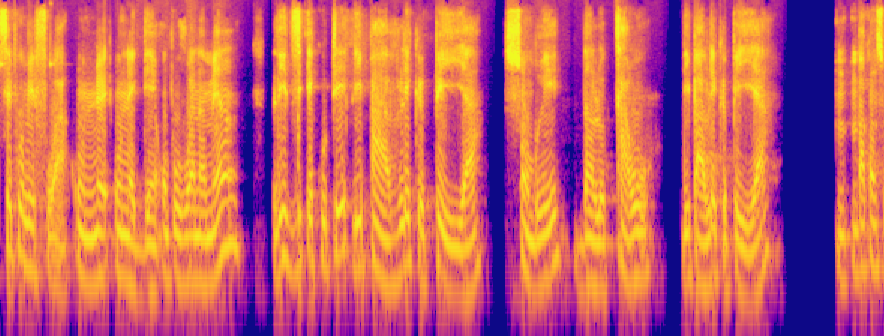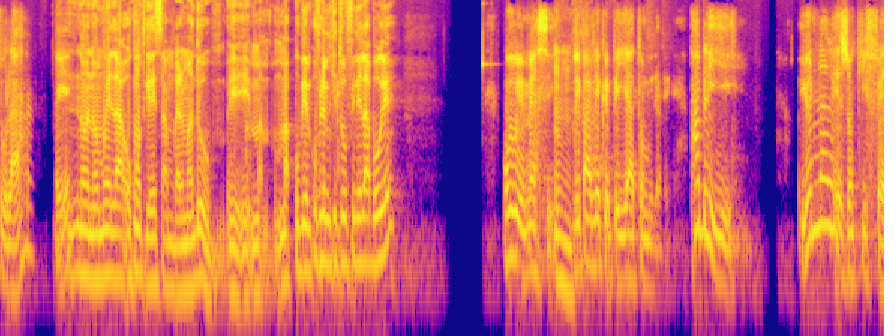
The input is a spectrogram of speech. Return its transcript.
se pwemè fwa, on ek gen, on pou vwa nan men, li di ekoute, li pa avle ke PIA sombre dan le kao, li pa avle ke PIA, m pa kont sou la. E? Non, non, mwen la, o kontre, sa m bralman do. E, ou bèm, ou flem ki tou fin elabore? Oui, oui, mersi. Mm -hmm. Li pa avle ke PIA tombe. Pabliye, Yon nan rezon ki fe,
